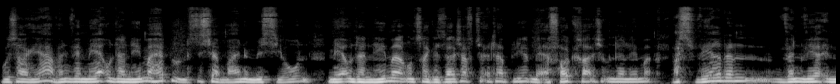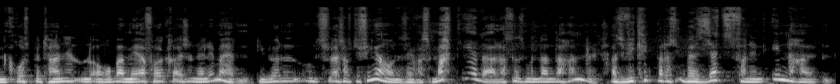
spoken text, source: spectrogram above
Wo ich sage, ja, wenn wir mehr Unternehmer hätten, und es ist ja meine Mission, mehr Unternehmer in unserer Gesellschaft zu etablieren, mehr erfolgreiche Unternehmer, was wäre denn, wenn wir in Großbritannien und Europa mehr erfolgreiche Unternehmer hätten? Die würden uns vielleicht auf die Finger hauen und sagen, was macht ihr da? Lass uns miteinander handeln. Also wie kriegt man das übersetzt von den? Inhalten.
